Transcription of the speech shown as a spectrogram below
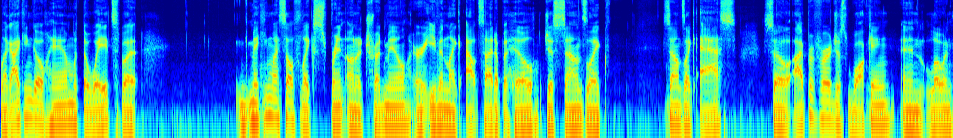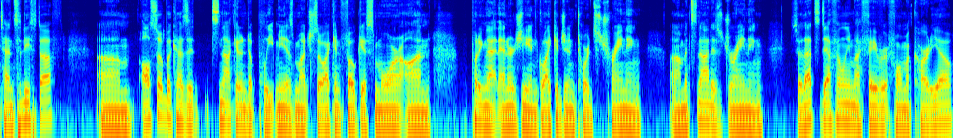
Like I can go ham with the weights, but making myself like sprint on a treadmill or even like outside up a hill just sounds like sounds like ass. So I prefer just walking and low intensity stuff. Um, also because it's not going to deplete me as much, so I can focus more on putting that energy and glycogen towards training. Um, it's not as draining. So that's definitely my favorite form of cardio.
